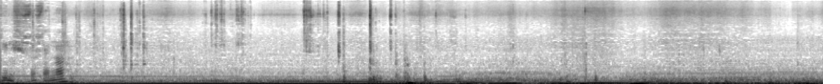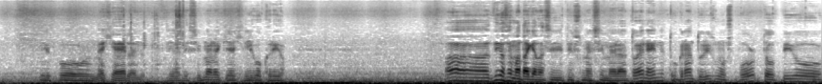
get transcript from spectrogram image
Κίνηση στο στενό. Λοιπόν, έχει αέρα δηλαδή σήμερα και έχει λίγο κρύο. Α, Δύο θεματάκια θα συζητήσουμε σήμερα. Το ένα είναι το Grand Turismo Sport Το οποίο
